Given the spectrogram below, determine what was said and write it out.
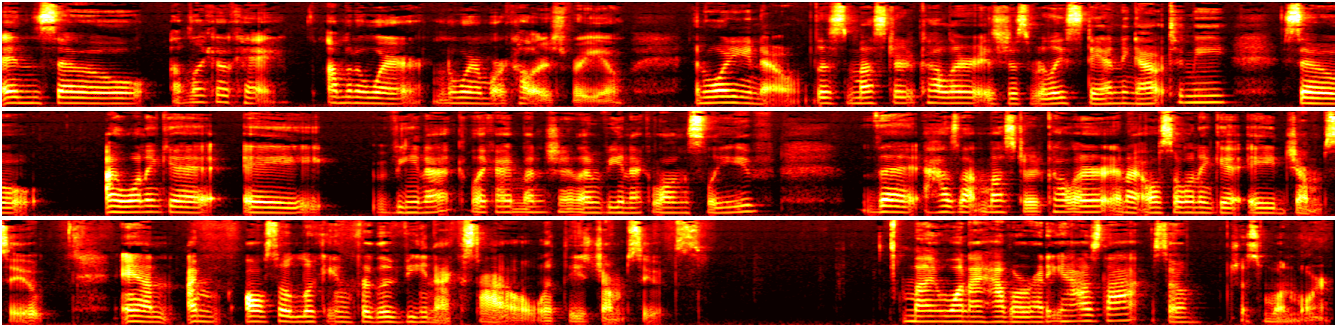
And so I'm like, okay, I'm gonna wear I'm gonna wear more colors for you. And what do you know? This mustard color is just really standing out to me. So I want to get a v-neck, like I mentioned, a v-neck long sleeve that has that mustard color and I also want to get a jumpsuit. And I'm also looking for the v-neck style with these jumpsuits. My one I have already has that, so just one more.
